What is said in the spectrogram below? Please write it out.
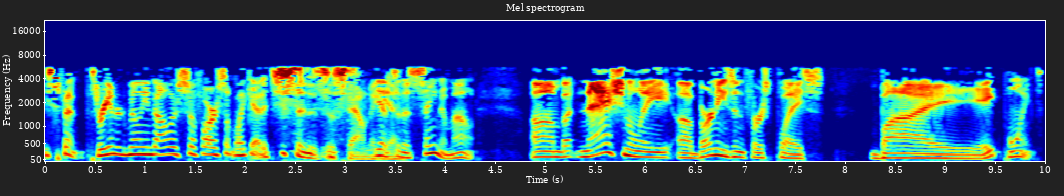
He spent $300 million so far, or something like that. It's just an, astounding, Yeah, it's yeah. an insane amount. Um, but nationally, uh, Bernie's in first place by eight points.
